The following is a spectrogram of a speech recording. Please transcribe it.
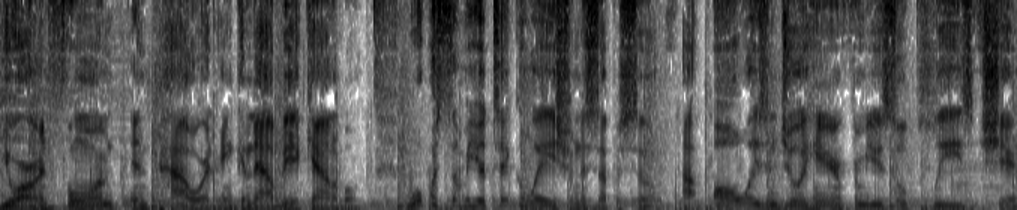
You are informed, empowered, and can now be accountable. What were some of your takeaways from this episode? I always enjoy hearing from you, so please share.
